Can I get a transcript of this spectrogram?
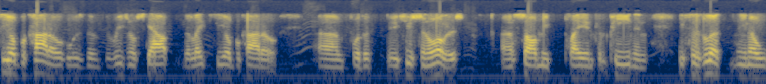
C.O. Brocato, who was the, the regional scout, the late C.O. Brocato um, for the, the Houston Oilers, uh, saw me play and compete, and he says, "Look, you know,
